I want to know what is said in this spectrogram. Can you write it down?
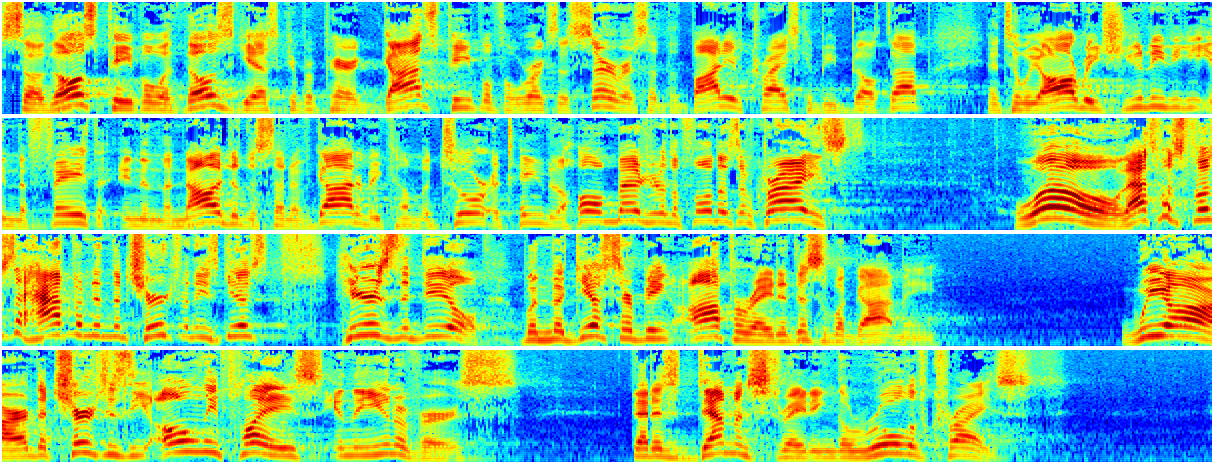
so those people with those gifts could prepare god's people for works of service so that the body of christ could be built up until we all reach unity in the faith and in the knowledge of the son of god and become mature attaining to the whole measure of the fullness of christ Whoa, that's what's supposed to happen in the church for these gifts? Here's the deal when the gifts are being operated, this is what got me. We are, the church is the only place in the universe that is demonstrating the rule of Christ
